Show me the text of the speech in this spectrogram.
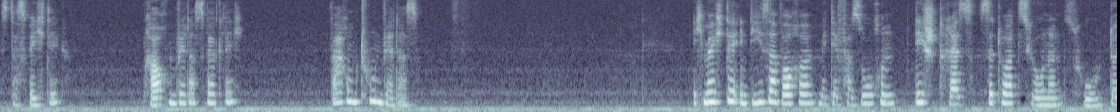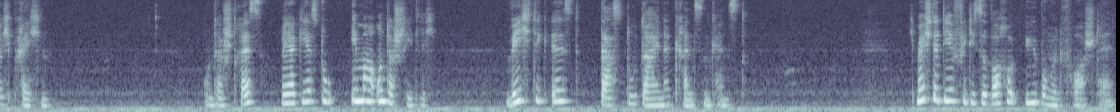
Ist das wichtig? Brauchen wir das wirklich? Warum tun wir das? Ich möchte in dieser Woche mit dir versuchen, die Stresssituationen zu durchbrechen. Unter Stress reagierst du immer unterschiedlich. Wichtig ist, dass du deine Grenzen kennst. Ich möchte dir für diese Woche Übungen vorstellen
